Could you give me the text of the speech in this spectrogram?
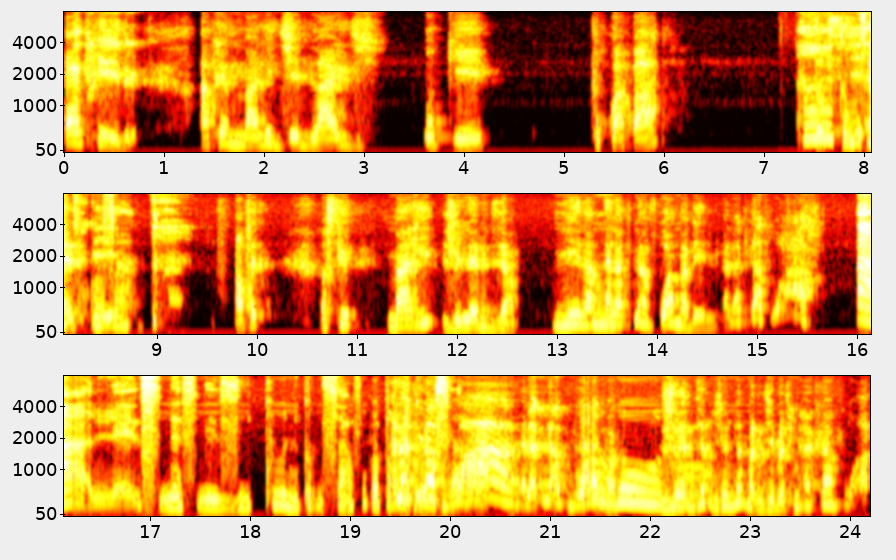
entre les deux. Après, Mary J. Blige, ok, pourquoi pas? Ah, Sauf comment si ça, pourquoi fait... pas? En fait, parce que Marie, je l'aime bien. Mais là, elle a plus la voix, ma belle. Elle a plus la voix. Ah, laisse, laisse les icônes comme ça, faut pas Elle parler a plus comme la ça. voix Elle a plus la voix Ah non. bien, j'aime bien Marie Blanche, mais elle a plus la voix.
